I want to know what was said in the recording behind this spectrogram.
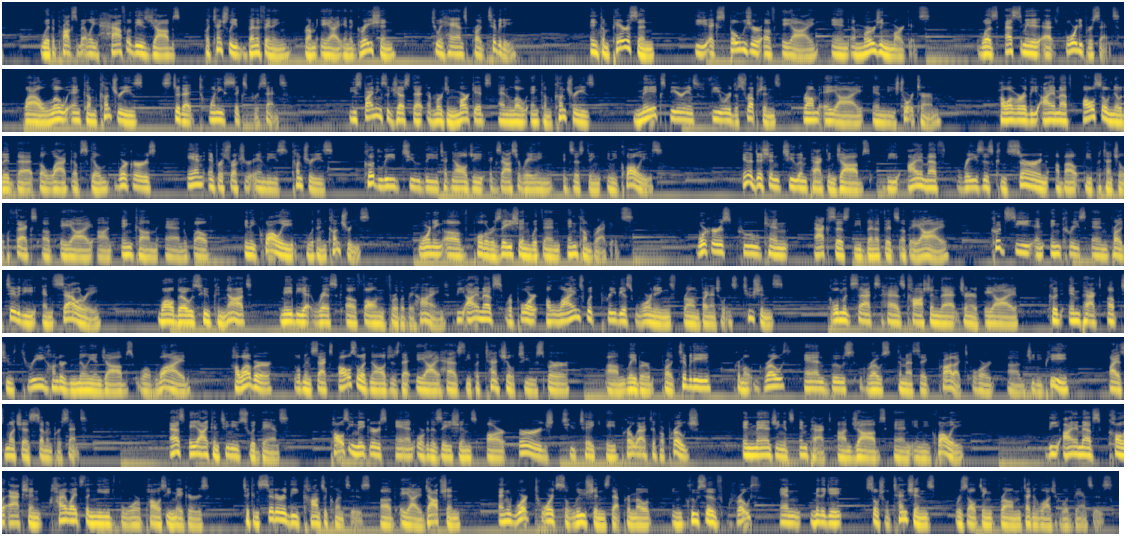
with approximately half of these jobs potentially benefiting from AI integration to enhance productivity. In comparison, the exposure of AI in emerging markets was estimated at 40%, while low income countries stood at 26%. These findings suggest that emerging markets and low income countries may experience fewer disruptions from AI in the short term. However, the IMF also noted that the lack of skilled workers and infrastructure in these countries could lead to the technology exacerbating existing inequalities. In addition to impacting jobs, the IMF raises concern about the potential effects of AI on income and wealth inequality within countries, warning of polarization within income brackets. Workers who can access the benefits of AI could see an increase in productivity and salary, while those who cannot may be at risk of falling further behind. The IMF's report aligns with previous warnings from financial institutions. Goldman Sachs has cautioned that generative AI could impact up to 300 million jobs worldwide. However, Goldman Sachs also acknowledges that AI has the potential to spur um, labor productivity, promote growth and boost gross domestic product or uh, GDP by as much as 7%. As AI continues to advance, policymakers and organizations are urged to take a proactive approach in managing its impact on jobs and inequality. The IMF's call to action highlights the need for policymakers to consider the consequences of AI adoption and work towards solutions that promote inclusive growth and mitigate social tensions resulting from technological advances.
